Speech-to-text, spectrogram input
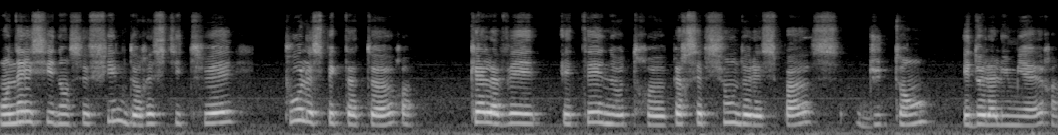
On a essayé dans ce film de restituer pour le spectateur quelle avait été notre perception de l'espace, du temps et de la lumière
